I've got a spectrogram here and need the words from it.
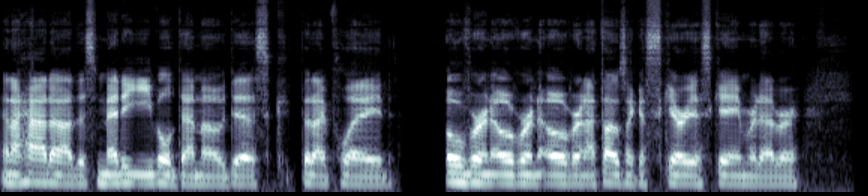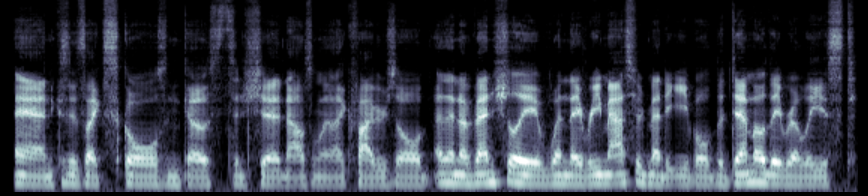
And I had uh, this MediEvil demo disc that I played over and over and over, and I thought it was like a scariest game or whatever. And because it's like skulls and ghosts and shit, and I was only like five years old. And then eventually, when they remastered MediEvil, the demo they released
